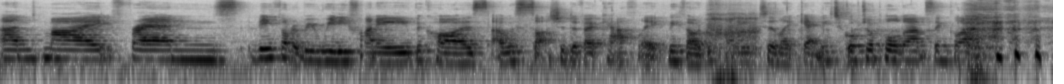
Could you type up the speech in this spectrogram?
and my friends, they thought it'd be really funny because I was such a devout Catholic. They thought it'd be funny to like get me to go to a pole dancing class,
